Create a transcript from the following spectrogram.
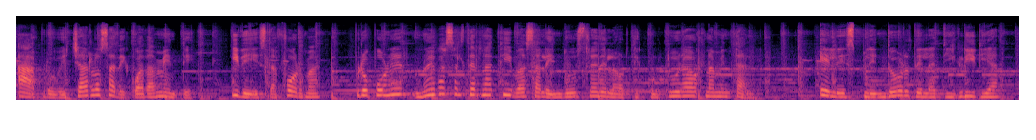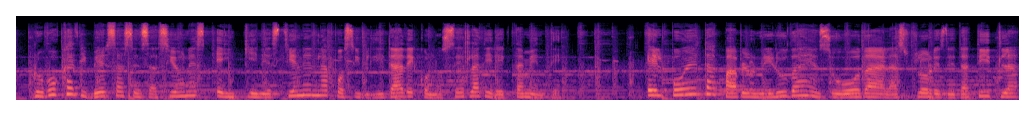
a aprovecharlos adecuadamente y de esta forma proponer nuevas alternativas a la industria de la horticultura ornamental. El esplendor de la tigridia provoca diversas sensaciones en quienes tienen la posibilidad de conocerla directamente. El poeta Pablo Neruda en su Oda a las Flores de Tatitla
